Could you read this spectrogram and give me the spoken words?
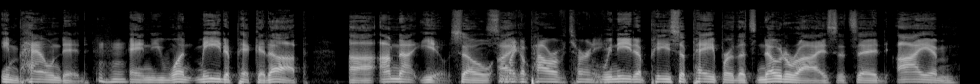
impounded Mm-hmm. and you want me to pick it up, uh, I'm not you. So, So I, like a power of attorney. we need a piece of paper that's notarized that said I am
